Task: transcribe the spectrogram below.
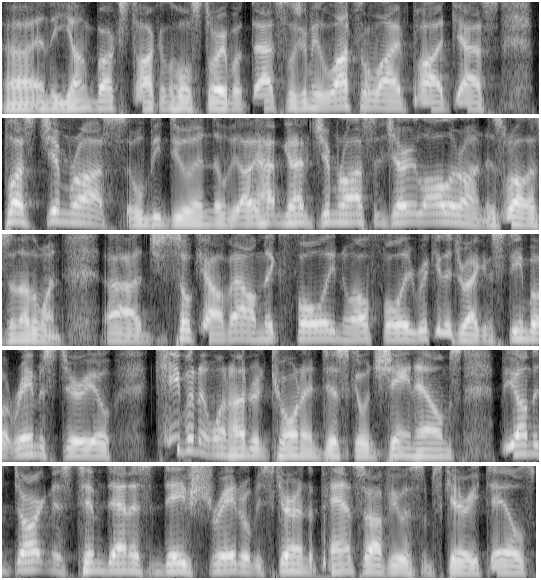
uh, and the Young Bucks talking the whole story about that. So there's going to lots of live podcasts. Plus, Jim Ross will be doing, be, I'm to have Jim Ross and Jerry Lawler on as well. That's another one. Uh, SoCal Val, Mick Foley, Noelle Foley, Ricky the Dragon Steamboat, Rey Mysterio, Keeping It 100, Konnan Disco, and Shane Helms. Beyond the Darkness, Tim Dennis and Dave Schrader will be scaring the pants off you with some scary tales.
